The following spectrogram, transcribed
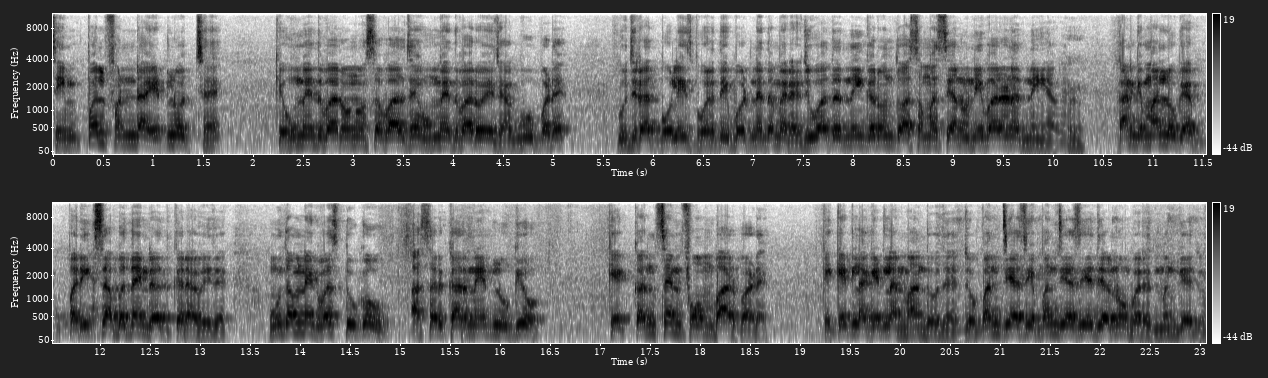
સિમ્પલ ફંડા એટલો જ છે કે ઉમેદવારોનો સવાલ છે ઉમેદવારોએ જાગવું પડે. ગુજરાત પોલીસ ભરતી બોર્ડને તમે રજૂઆત જ નહીં કરો ને તો આ સમસ્યાનું નિવારણ જ નહીં આવે. કારણ કે માન લો કે પરીક્ષા બધાને રદ કરાવી છે. હું તમને એક વસ્તુ કહું આ સરકારને એટલું કહો કે કન્સેન્ટ ફોર્મ બહાર પાડે કે કેટલા કેટલાને વાંધો છે. જો પંચ્યાસી પંચ્યાસી હજાર ન ભરે મને કહેજો.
